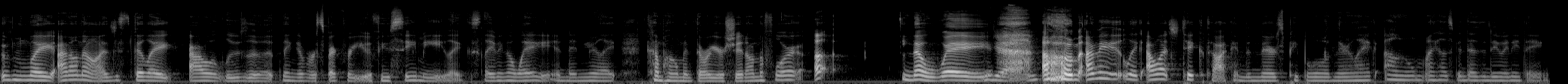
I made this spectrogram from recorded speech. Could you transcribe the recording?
like I don't know. I just feel like I will lose a thing of respect for you if you see me like slaving away and then you're like come home and throw your shit on the floor. Uh, no way. Yeah. Um, I mean, like I watch TikTok and then there's people and they're like, "Oh, my husband doesn't do anything.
